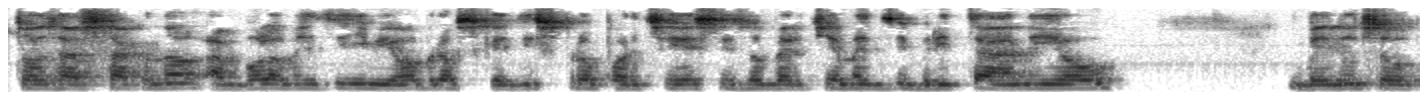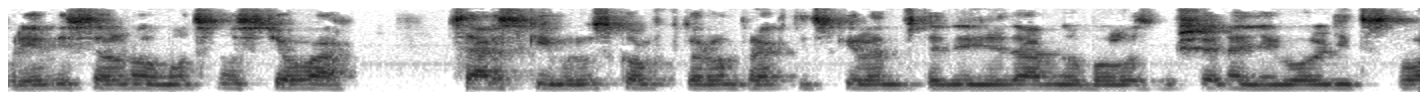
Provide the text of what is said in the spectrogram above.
to zasa, no a bolo medzi nimi obrovské disproporcie, si zoberte medzi Britániou, vedúcou priemyselnou mocnosťou a carským Ruskom, v ktorom prakticky len vtedy nedávno bolo zrušené nevoľníctvo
